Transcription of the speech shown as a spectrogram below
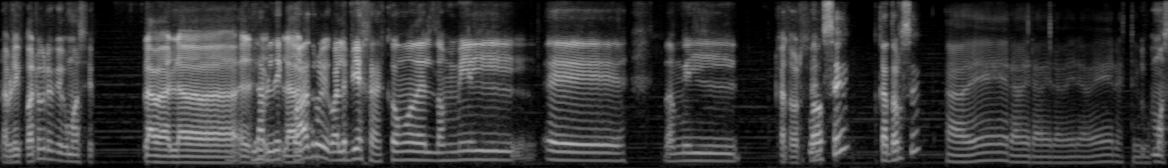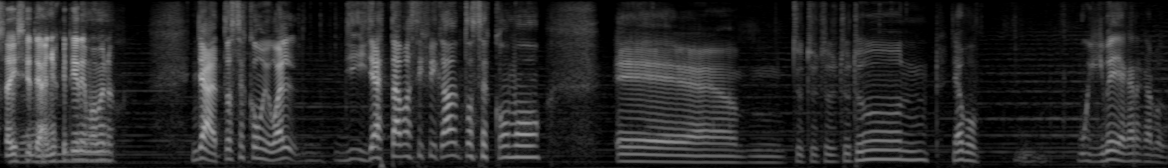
La Play 4 creo que como hace. La, la, el- La Play la 4 igual es vieja, es como del 2000, eh, 2012, 14. 14. A ver, a ver, a ver, a ver, a ver. Estoy Como 6, 7 años que tiene más o menos. Ya, entonces como igual... Y ya está masificado, entonces como... Eh, tu, tu, tu, tu, tun. ya, pues... Wikipedia carga luego.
